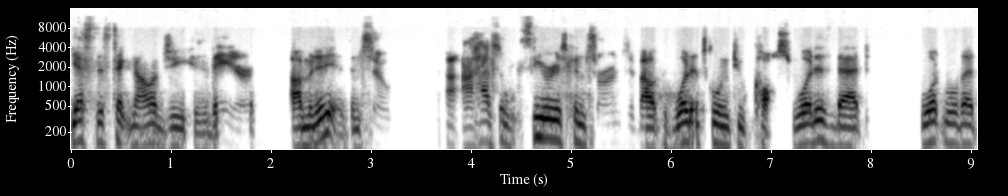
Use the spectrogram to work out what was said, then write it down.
yes, this technology is there, um, and it is. And so I, I have some serious concerns about what it's going to cost. What is that? What will that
